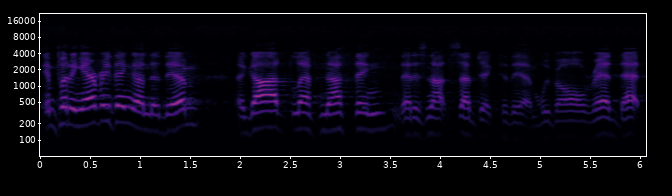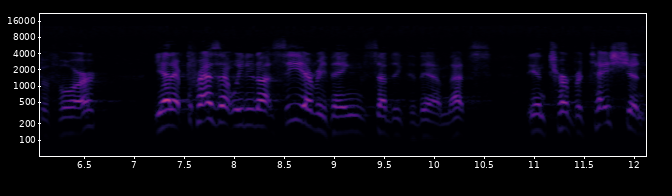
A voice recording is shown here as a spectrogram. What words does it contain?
In putting everything under them, God left nothing that is not subject to them. We've all read that before. Yet at present, we do not see everything subject to them. That's the interpretation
